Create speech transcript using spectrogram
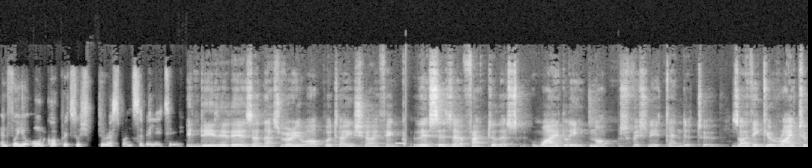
and for your own corporate social responsibility. Indeed, it is. And that's very well Aisha. I think this is a factor that's widely not sufficiently attended to. So I think you're right to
